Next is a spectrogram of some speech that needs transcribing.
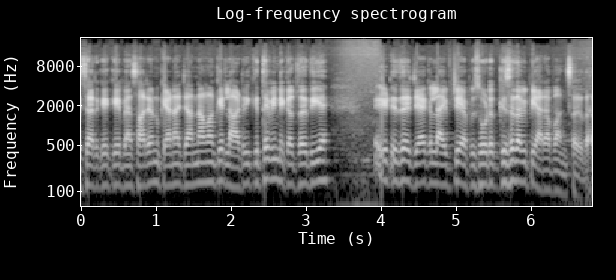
ਇਸ ਕਰਕੇ ਕਿ ਮੈਂ ਸਾਰਿਆਂ ਨੂੰ ਕਹਿਣਾ ਚਾਹੁੰਦਾ ਵਾਂ ਕਿ ਲਾਟਰੀ ਕਿੱਥੇ ਵੀ ਨਿਕਲ ਸਕਦੀ ਹੈ। It is a jack life 'ਚ ਐਪੀਸੋਡ ਕਿਸੇ ਦਾ ਵੀ ਪਿਆਰਾ ਬਣ ਸਕਦਾ।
